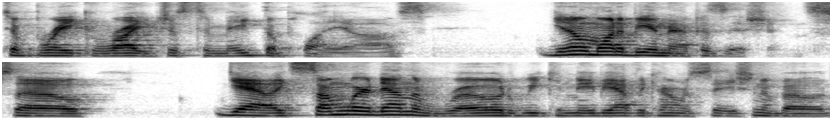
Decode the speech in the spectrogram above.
to break right just to make the playoffs. You don't want to be in that position. So, yeah, like somewhere down the road, we can maybe have the conversation about,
